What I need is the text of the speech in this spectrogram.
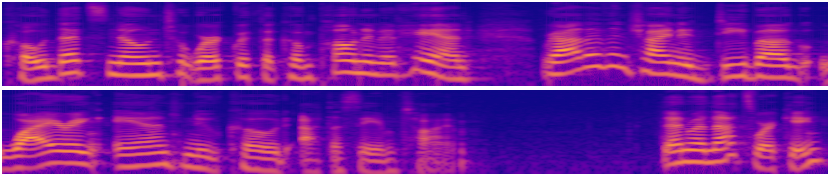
code that's known to work with the component at hand rather than trying to debug wiring and new code at the same time. Then when that's working,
